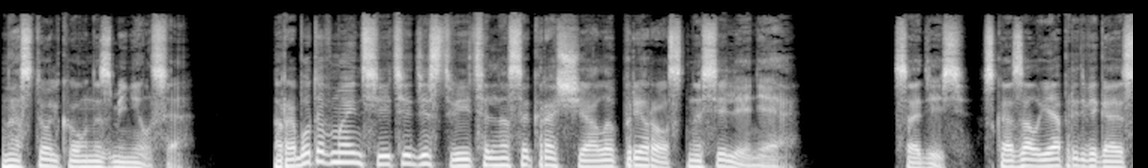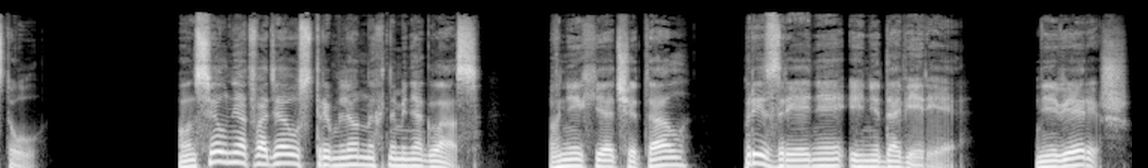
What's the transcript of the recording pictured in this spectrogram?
настолько он изменился. Работа в Майн-Сити действительно сокращала прирост населения. «Садись», — сказал я, придвигая стул. Он сел, не отводя устремленных на меня глаз. В них я читал презрение и недоверие. «Не веришь?»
